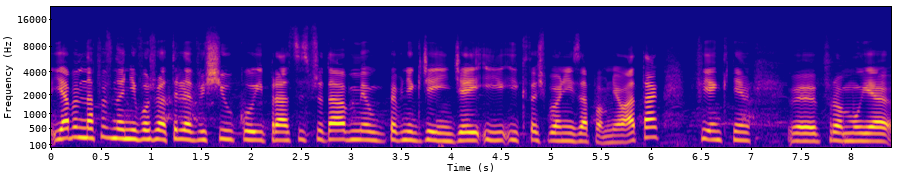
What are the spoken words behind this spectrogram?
ja bym na pewno nie włożyła tyle wysiłku i pracy, sprzedałabym ją pewnie gdzie indziej i, i ktoś by o niej zapomniał, a tak pięknie e, promuje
